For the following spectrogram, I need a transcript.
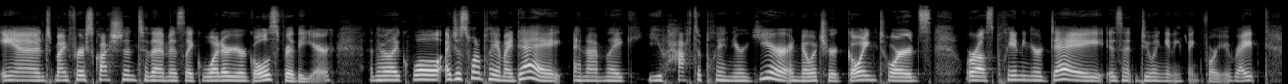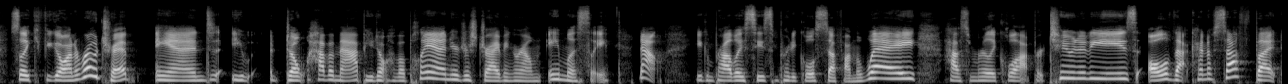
And my first question to them is like, what are your goals for the year? And they're like, well, I just want to plan my day. And I'm like, you have to plan your year and know what you're going towards, or else planning your day isn't doing anything for you, right? So like if you go on a road trip, and you don't have a map, you don't have a plan, you're just driving around aimlessly. Now, you can probably see some pretty cool stuff on the way, have some really cool opportunities, all of that kind of stuff. But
